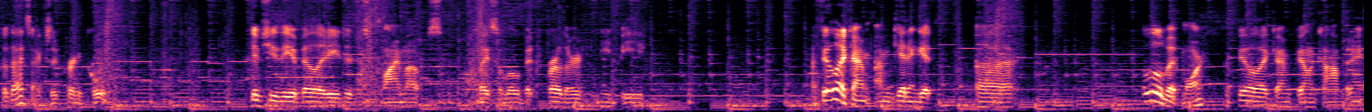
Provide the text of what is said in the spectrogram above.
So that's actually pretty cool. Gives you the ability to just climb up place a little bit further if need be. I feel like I'm, I'm getting it uh, a little bit more. I feel like I'm feeling confident.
